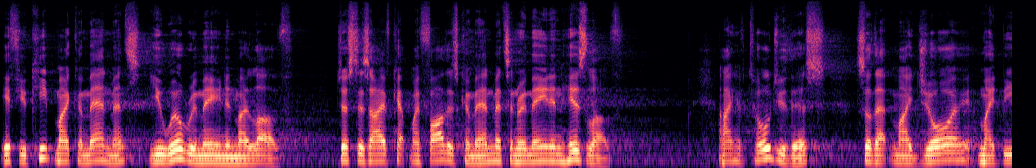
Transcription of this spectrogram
If you keep my commandments, you will remain in my love, just as I have kept my Father's commandments and remain in his love. I have told you this so that my joy might be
